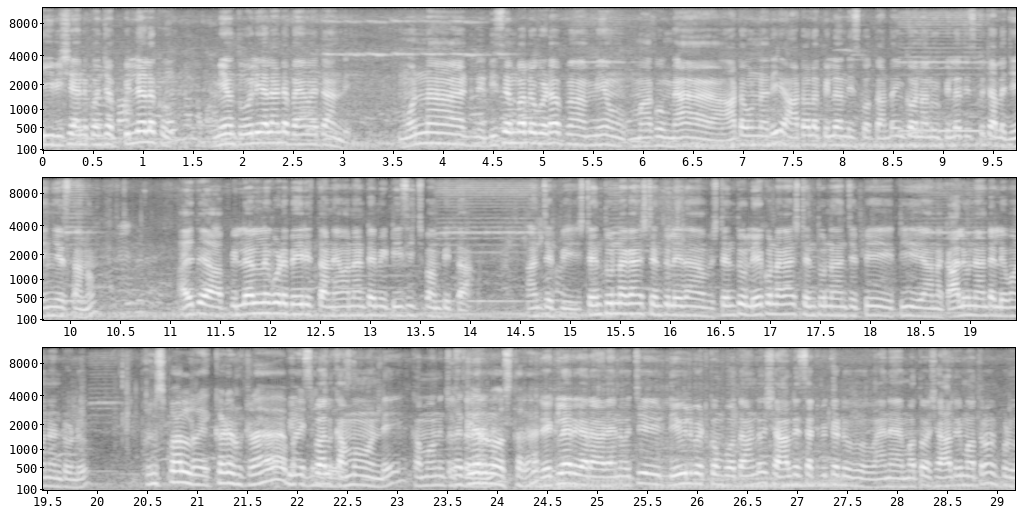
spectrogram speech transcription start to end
ఈ విషయాన్ని కొంచెం పిల్లలకు మేము తోలియాలంటే భయం అవుతుంది మొన్న డిసెంబర్లో కూడా మేము మాకు ఆటో ఉన్నది. ఆటోలో పిల్లల్ని తీసుకొస్తాం ఇంకో నలుగురు పిల్లలు తీసుకొచ్చి అలా జైన్ చేస్తాను. అయితే ఆ పిల్లల్ని కూడా బెదిరిస్తాను ఏమనంటే మీకు టీసీ ఇచ్చి పంపిస్తా అని చెప్పి. స్ట్రెంత్ ఉన్నా కానీ స్ట్రెంత్ లేదా స్ట్రెంత్ లేకున్నా కానీ స్ట్రెంత్ ఉన్నా అని చెప్పి టీ అన్న ఖాళీ ఉన్నా అంటే లేవని అంటుండు. ప్రిన్సిపాల్ ఎక్కడ ఉంటారా? ప్రిన్సిపాల్ ఖమ్మం అండి. ఖమ్మం నుంచి రెగ్యులర్గా వస్తారా? రెగ్యులర్గా రాడు. ఆయన వచ్చి లీవ్లు పెట్టుకొని పోతా ఉండు. శాలరీ సర్టిఫికేట్ ఆయన మొత్తం శాలరీ మాత్రం ఇప్పుడు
